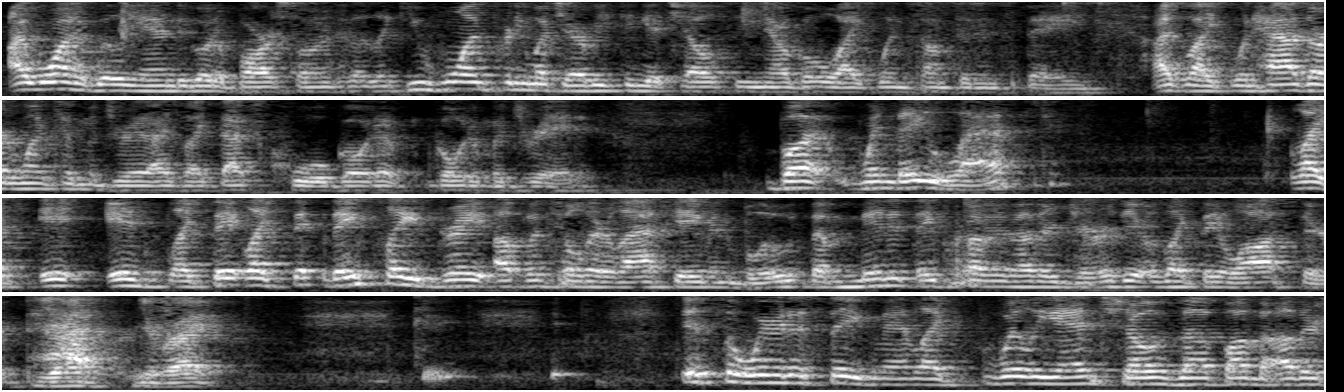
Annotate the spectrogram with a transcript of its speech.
I wanted Willian to go to Barcelona because I was like, you've won pretty much everything at Chelsea. Now go like win something in Spain. I was like, when Hazard went to Madrid, I was like, that's cool. Go to go to Madrid. But when they left, like it, it like they like they, they played great up until their last game in blue. The minute they put on another jersey, it was like they lost their powers. Yeah, you're right. It's the weirdest thing, man. Like Willian shows up on the other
